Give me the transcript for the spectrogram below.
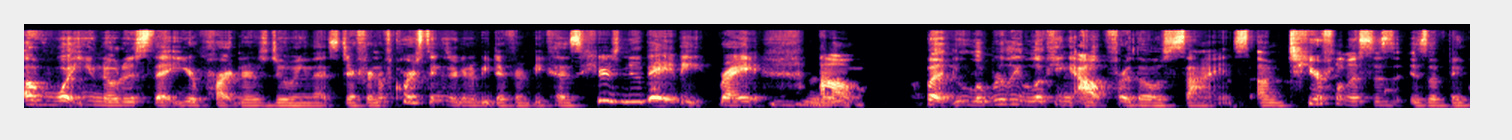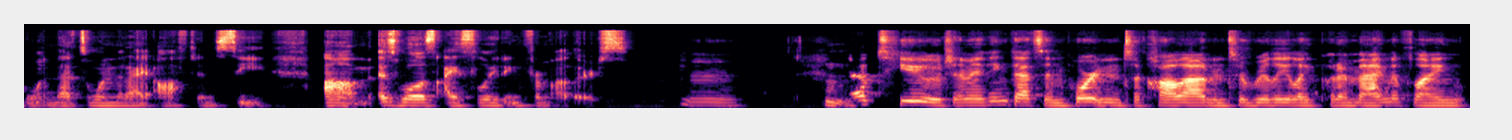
of what you notice that your partner is doing that's different. Of course things are going to be different because here's new baby right? Mm-hmm. um, but really looking out for those signs. Um, tearfulness is, is a big one. That's one that i often see um, as well as isolating from others. Mm. Hmm. That's huge. And I think that's important to call out and to really like put a magnifying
